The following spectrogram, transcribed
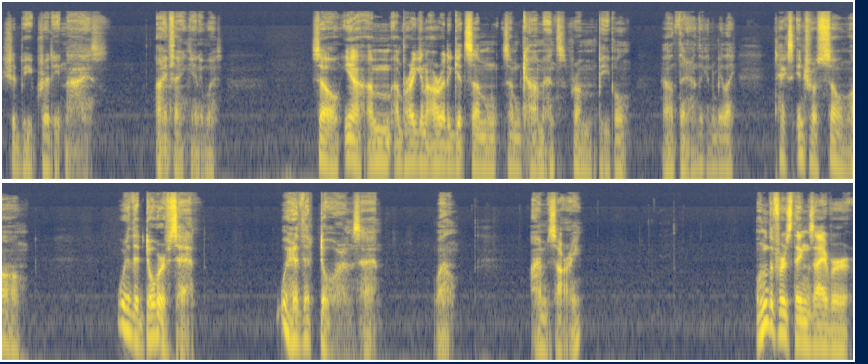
Should be pretty nice, I think, anyways. So yeah, I'm I'm probably gonna already get some some comments from people out there. They're gonna be like, "Text intro so long. Where the dwarves at? Where the dwarves at?" Well, I'm sorry. One of the first things I ever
